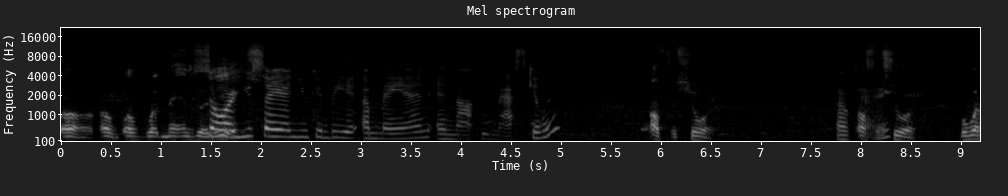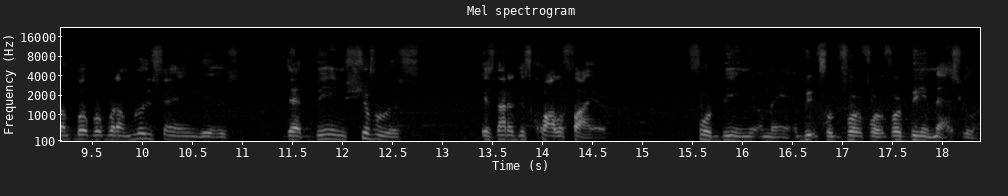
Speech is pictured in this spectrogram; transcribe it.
uh, of, of what manhood is. So, is are you saying you can be a man and not be masculine? oh for sure Okay. oh for sure but what i'm but, but what i'm really saying is that being chivalrous is not a disqualifier for being a man for for for, for being masculine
